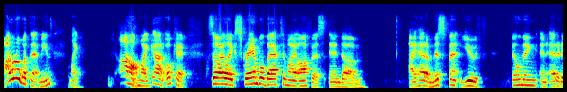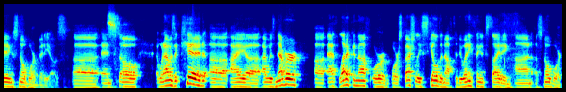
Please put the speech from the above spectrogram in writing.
I don't know what that means. I'm like, oh my God. Okay. So I like scramble back to my office and um, I had a misspent youth filming and editing snowboard videos. Uh, and so when I was a kid, uh, I, uh, I was never uh, athletic enough or, or especially skilled enough to do anything exciting on a snowboard.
